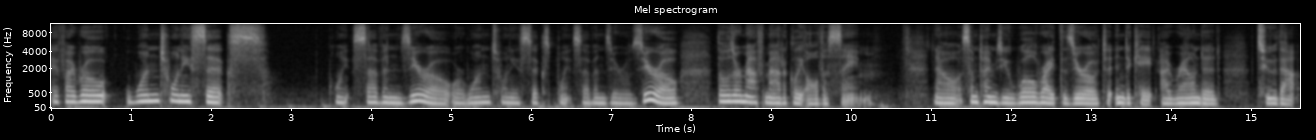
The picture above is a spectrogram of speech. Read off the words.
If I wrote 126.70 or 126.700, those are mathematically all the same. Now, sometimes you will write the zero to indicate I rounded to that,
